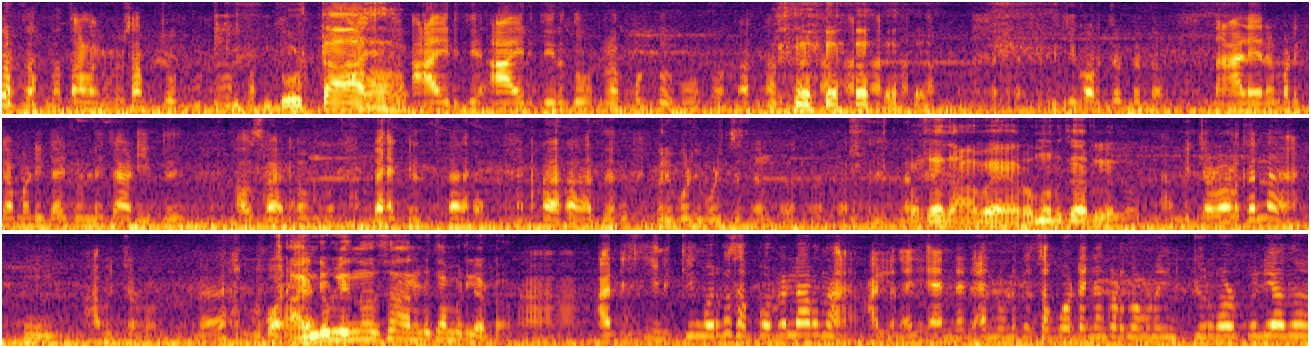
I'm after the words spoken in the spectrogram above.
തളങ്ങളു തളങ്ങളും ഷർട്ടും. ആയിരത്തി ആയിരത്തി ഇരുന്നൂറ് രൂപ മുണ്ടും എനിക്ക് കുറച്ചുണ്ടല്ലോ. നാളേരം പഠിക്കാൻ വേണ്ടിയിട്ട് അതിന്റെ ഉള്ളിൽ ചാടിയിട്ട് അവസാനം ബാക്കിലത്തെ അത് ഒരു പൊടി പൊടിച്ചിട്ടുണ്ട് പക്ഷെ ഞാൻ വേറെ ഒന്നും എടുക്കാറില്ലല്ലോ പിച്ചളോൾക്ക് തന്നെ. ആ പിച്ചളോൾക്ക് തന്നെ. അതിന്റെ ഉള്ളിൽ നിന്ന് ഒരു സാധനം എടുക്കാൻ പറ്റില്ല കേട്ടോ. എനിക്ക് ഇങ്ങോട്ട് സപ്പോർട്ട് അല്ലായിരുന്ന അല്ലെങ്കിൽ എന്റെ ഉള്ളിൽ സപ്പോർട്ട് ഞാൻ കിടന്നു എനിക്കൊരു കുഴപ്പമില്ലാന്ന്.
